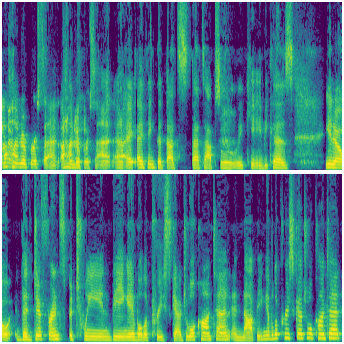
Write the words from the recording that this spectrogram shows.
A hundred percent, a hundred percent. And I, I think that that's, that's absolutely key because, you know, the difference between being able to pre-schedule content and not being able to pre-schedule content,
